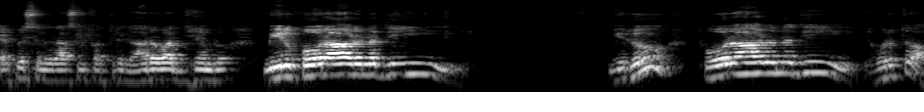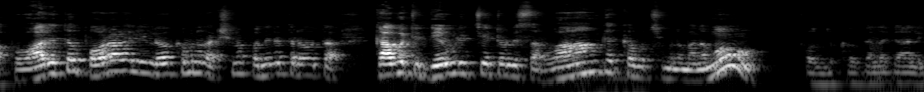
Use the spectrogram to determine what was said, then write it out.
ఎపిసల్ రాసిన పత్రిక ఆరో అధ్యాయంలో మీరు పోరాడునది. మీరు పోరాడునది. ఎవరితో? అపవాదితో పోరాడాలి. ఈ లోకంలో రక్షణ పొందిన తర్వాత. కాబట్టి దేవుడు ఇచ్చేటువంటి సర్వాంగ కవచమును మనము పొందుకోగలగాలి.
